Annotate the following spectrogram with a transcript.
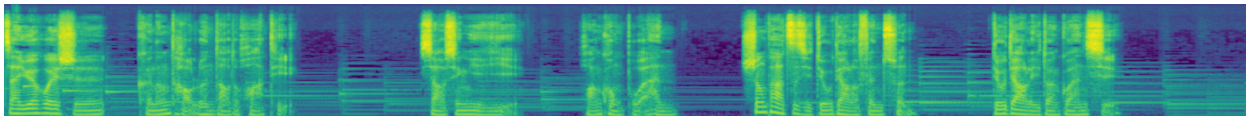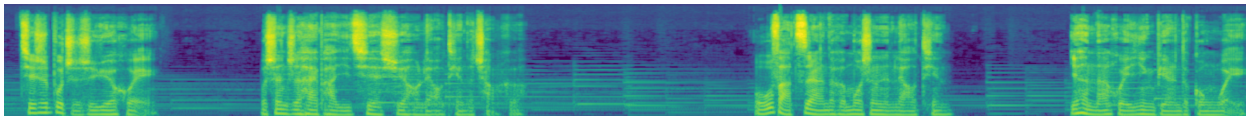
在约会时可能讨论到的话题，小心翼翼，惶恐不安，生怕自己丢掉了分寸，丢掉了一段关系。其实不只是约会，我甚至害怕一切需要聊天的场合。我无法自然的和陌生人聊天，也很难回应别人的恭维。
